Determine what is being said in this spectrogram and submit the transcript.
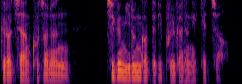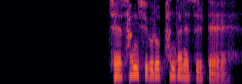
그렇지 않고서는 지금 이룬 것들이 불가능했겠죠. 제 상식으로 판단했을 때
